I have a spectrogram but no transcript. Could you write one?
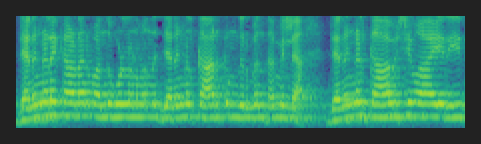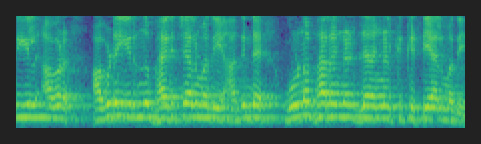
ജനങ്ങളെ കാണാൻ വന്നുകൊള്ളണമെന്ന് ജനങ്ങൾക്ക് ആർക്കും നിർബന്ധമില്ല. ജനങ്ങൾക്ക് ആവശ്യമായ രീതിയിൽ അവർ അവിടെ ഇരുന്ന് ഭരിച്ചാൽ മതി. അതിന്റെ ഗുണഫലങ്ങൾ ജനങ്ങൾക്ക് കിട്ടിയാൽ മതി.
